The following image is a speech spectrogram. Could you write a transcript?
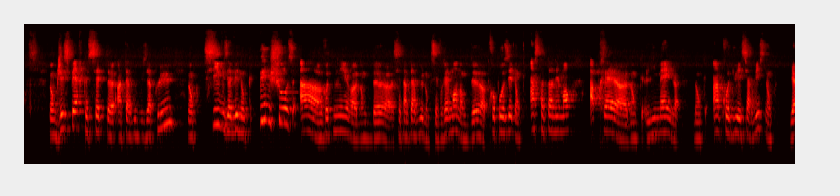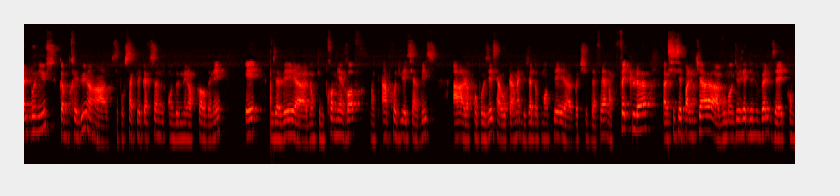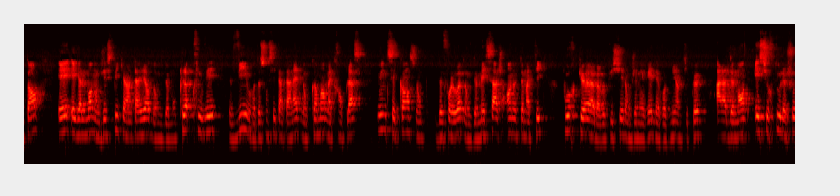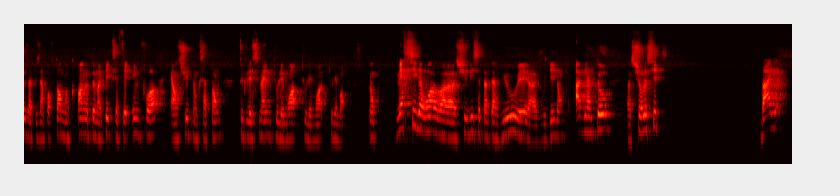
Donc j'espère que cette interview vous a plu. Donc si vous avez donc une chose à retenir donc de cette interview, donc c'est vraiment donc de proposer donc instantanément après donc l'email donc un produit et service. Donc il y a le bonus comme prévu. Hein, c'est pour ça que les personnes ont donné leurs coordonnées et vous avez donc une première offre donc un produit et service à leur proposer. Ça va vous permettre déjà d'augmenter euh, votre chiffre d'affaires. Donc faites-le. Euh, si c'est pas le cas, euh, vous m'en direz des nouvelles, vous allez être content. Et également, donc j'explique à l'intérieur donc de mon club privé vivre de son site internet. Donc comment mettre en place une séquence donc de follow-up, donc de messages en automatique pour que bah, vous puissiez donc générer des revenus un petit peu à la demande et surtout la chose la plus importante donc en automatique c'est fait une fois et ensuite donc ça tombe toutes les semaines, tous les mois, tous les mois, tous les mois. Donc, merci d'avoir euh, suivi cette interview et euh, je vous dis donc à bientôt euh, sur le site. Bye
